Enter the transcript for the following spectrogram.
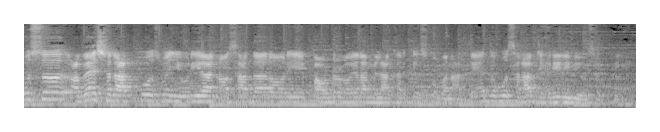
उस अवैध शराब को उसमें यूरिया नौसादर और ये पाउडर वगैरह मिला करके उसको बनाते हैं तो वो शराब जहरीली भी हो सकती है।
